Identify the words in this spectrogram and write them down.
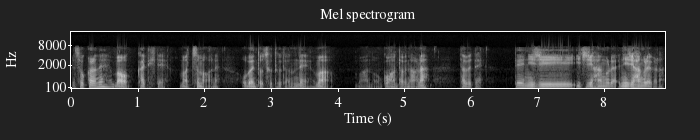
でそこからね、まあ、帰ってきて、まあ、妻がね、お弁当作ってくれたので、まあ、あのご飯食べながら食べて、で、2時、1時半ぐらい、2時半ぐらいかな、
